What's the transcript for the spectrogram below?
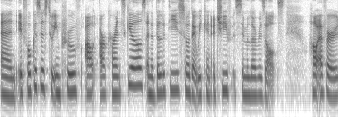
and it focuses to improve out our current skills and abilities so that we can achieve similar results. However,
